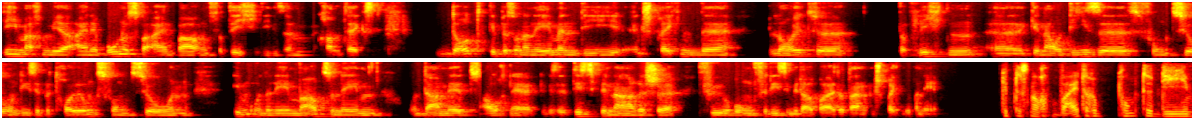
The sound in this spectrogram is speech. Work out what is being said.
wie machen wir eine Bonusvereinbarung für dich in diesem Kontext. Dort gibt es Unternehmen, die entsprechende Leute verpflichten, äh, genau diese Funktion, diese Betreuungsfunktion im Unternehmen wahrzunehmen und damit auch eine gewisse disziplinarische Führung für diese Mitarbeiter dann entsprechend übernehmen. Gibt es noch weitere Punkte, die,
